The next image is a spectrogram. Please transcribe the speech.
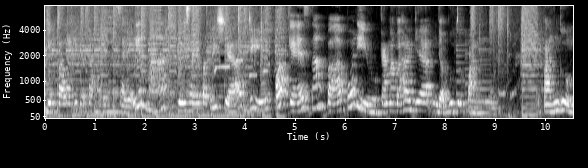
jumpa lagi bersama dengan saya Irma Dan saya Patricia di podcast tanpa podium. Karena Bahagia nggak butuh panggung. Panggung.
